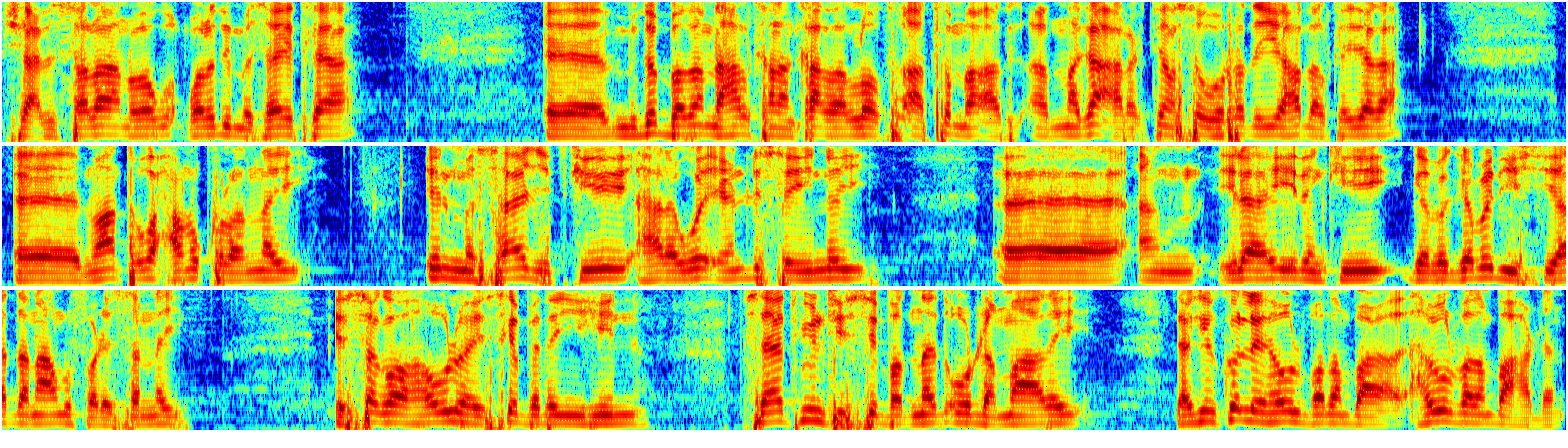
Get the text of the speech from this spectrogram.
sheekh cabdisalaan oo qoladii masaajidka. Muddo badanna halkan aad naga aragteen sawirrada iyo hadalka iyaga. Maanta waxaan u kulannay in masaajidkii harawe een dhisaynay aan ilaahay iidankii gebagabadiisii haddana aan u fadhiisannay. Isagoo hawluhu ay iska badan yihiin. Masaajidku intiisii badnayd uu dhammaaday laakiin kolley hawl badan baa hawl badan baa hadhan.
